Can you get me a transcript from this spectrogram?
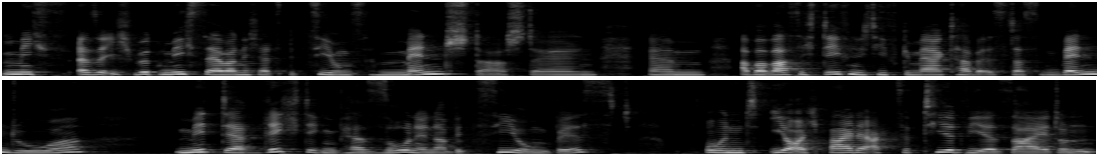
mich, also ich würde mich selber nicht als Beziehungsmensch darstellen. Ähm, aber was ich definitiv gemerkt habe, ist, dass wenn du mit der richtigen Person in einer Beziehung bist, und ihr euch beide akzeptiert, wie ihr seid und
